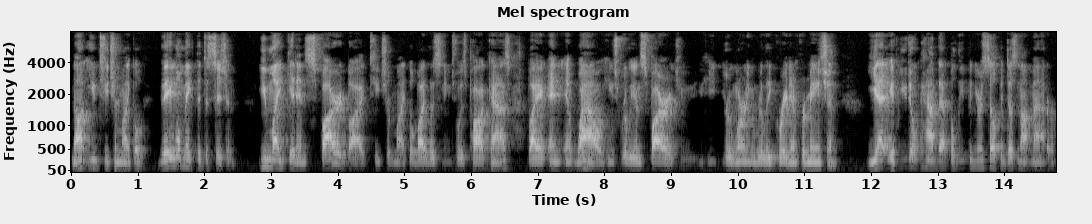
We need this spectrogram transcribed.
not you, teacher Michael, they will make the decision. You might get inspired by teacher Michael by listening to his podcast by, and, and wow, he's really inspired you. He, you're learning really great information. Yet, if you don't have that belief in yourself, it does not matter,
